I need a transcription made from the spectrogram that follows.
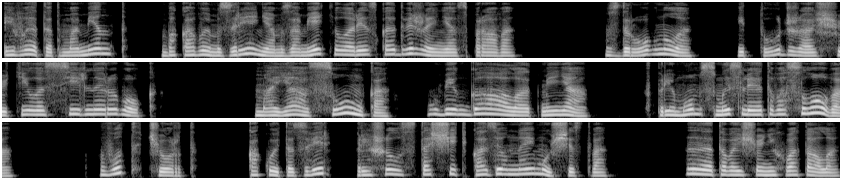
и в этот момент боковым зрением заметила резкое движение справа. Вздрогнула и тут же ощутила сильный рывок. Моя сумка убегала от меня, в прямом смысле этого слова. Вот черт, какой-то зверь решил стащить казенное имущество. Этого еще не хватало.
